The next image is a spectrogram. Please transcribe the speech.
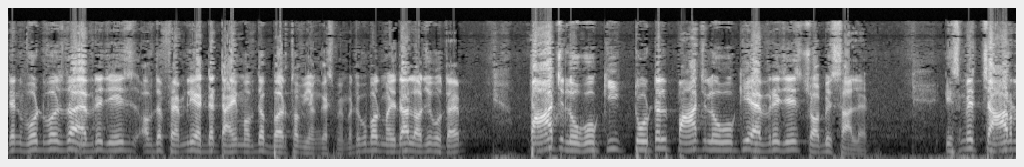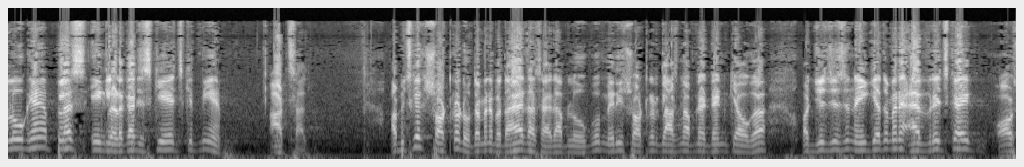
then what was the average age of the family at the time of the birth of youngest member देखो, बहुत मज़ेदार लॉजिक होता है। पाँच लोगों की टोटल पाँच लोगों की एवरेज एज चौबीस साल है। इसमें चार लोग हैं प्लस एक लड़का जिसकी एज कितनी है? आठ साल। अब इसका एक शॉर्टकट होता है, मैंने बताया था शायद आप लोगों को, मेरी शॉर्टकट क्लास में आपने अटेंड किया होगा, और जिस जिसने नहीं किया तो मैंने एवरेज का एक और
